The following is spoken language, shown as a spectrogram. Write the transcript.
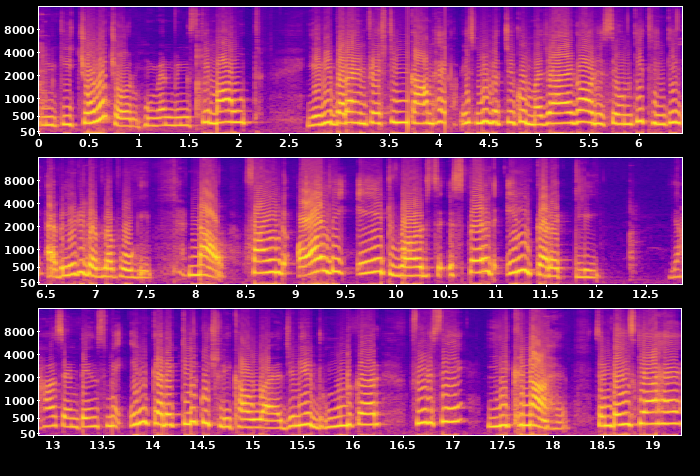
उनकी चोंच और ह्यूमन विंग्स की माउथ ये भी बड़ा इंटरेस्टिंग काम है। इसमें बच्चे को मज़ा आएगा और इससे उनकी थिंकिंग एबिलिटी डेवलप होगी. Now find all the eight words spelled incorrectly यहाँ सेंटेंस में इनकरेक्टली कुछ लिखा हुआ है, जिन्हें ढूंढकर फिर से लिखना है। सेंटेंस क्या है?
